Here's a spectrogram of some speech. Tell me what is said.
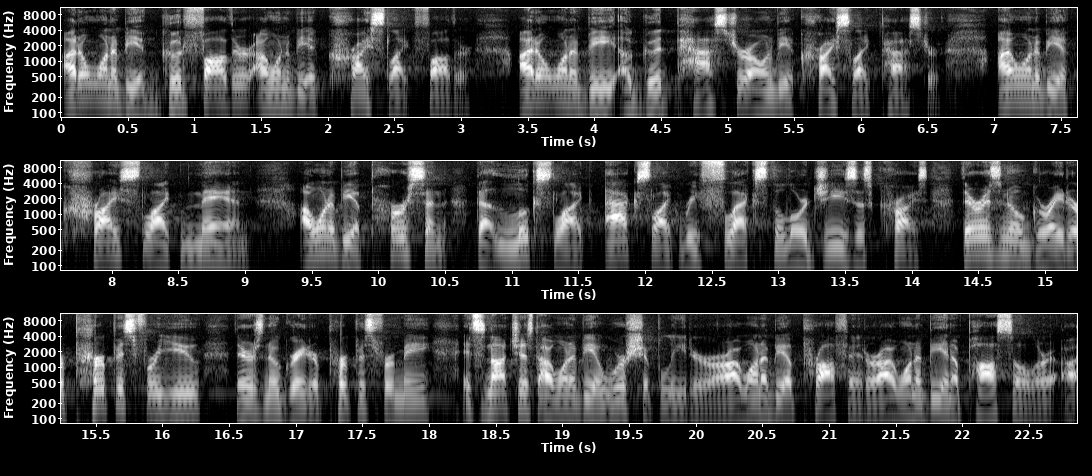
I don't want to be a good father. I want to be a Christ like father. I don't want to be a good pastor. I want to be a Christ like pastor. I want to be a Christ like man. I want to be a person that looks like, acts like, reflects the Lord Jesus Christ. There is no greater purpose for you. There is no greater purpose for me. It's not just I want to be a worship leader or I want to be a prophet or I want to be an apostle or uh,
